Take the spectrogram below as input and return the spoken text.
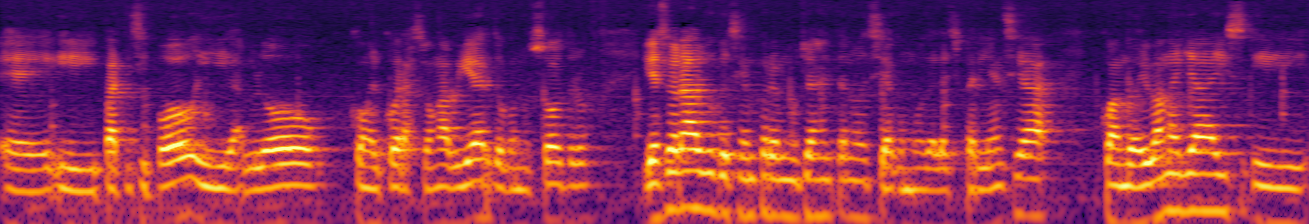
eh, y participó y habló con el corazón abierto con nosotros. Y eso era algo que siempre mucha gente nos decía, como de la experiencia cuando iban allá y, y,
